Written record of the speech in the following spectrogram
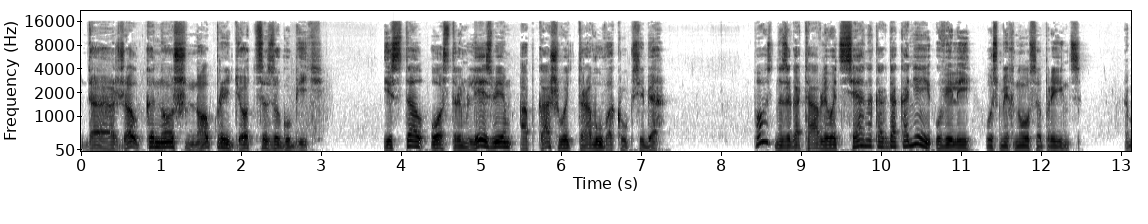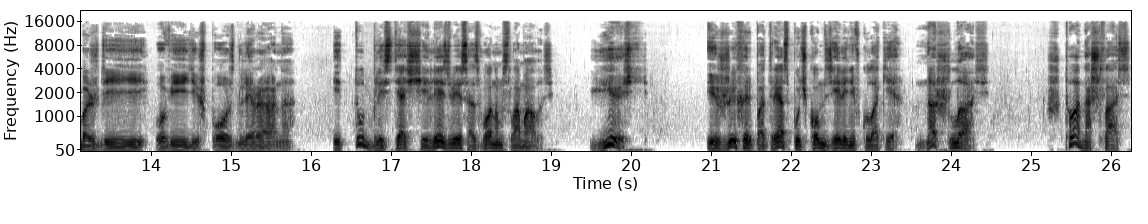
«Да, жалко нож, но придется загубить». И стал острым лезвием обкашивать траву вокруг себя. «Поздно заготавливать сено, когда коней увели», — усмехнулся принц. «Обожди, увидишь, поздно ли рано». И тут блестящее лезвие со звоном сломалось. «Есть!» И жихарь потряс пучком зелени в кулаке. Нашлась! Что нашлась?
